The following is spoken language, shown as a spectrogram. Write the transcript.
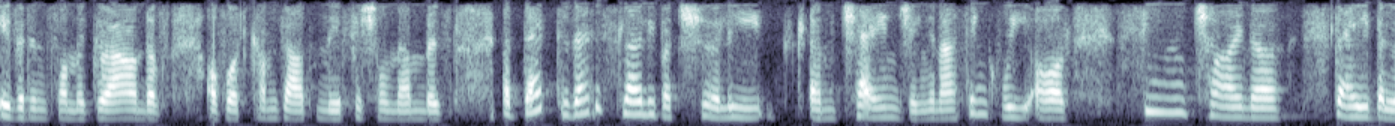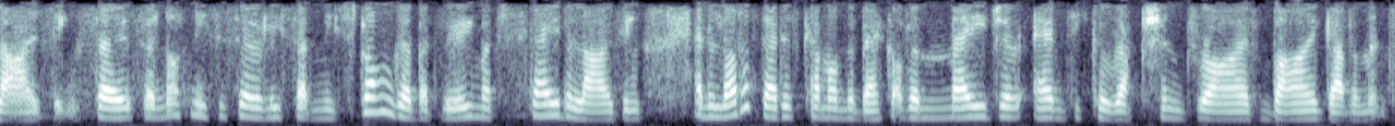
evidence on the ground of, of what comes out in the official numbers. But that, that is slowly but surely um, changing, and I think we are seeing China stabilizing. So, so not necessarily suddenly stronger, but very much stabilizing. And a lot of that has come on the back of a major anti-corruption drive by governments.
